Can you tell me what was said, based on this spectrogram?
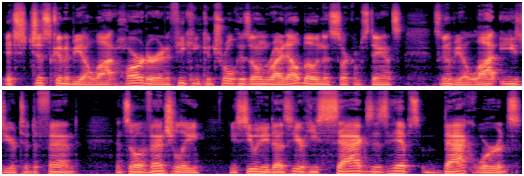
It's just going to be a lot harder. And if he can control his own right elbow in this circumstance, it's going to be a lot easier to defend. And so eventually, you see what he does here. He sags his hips backwards,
